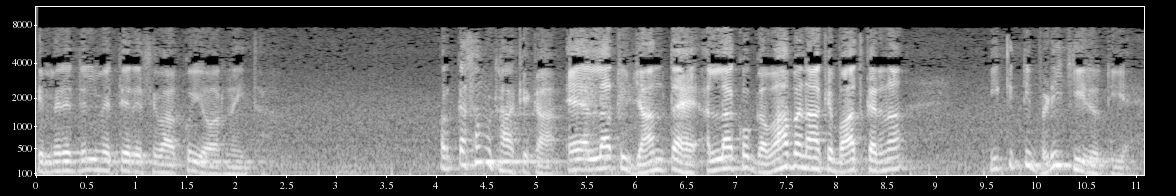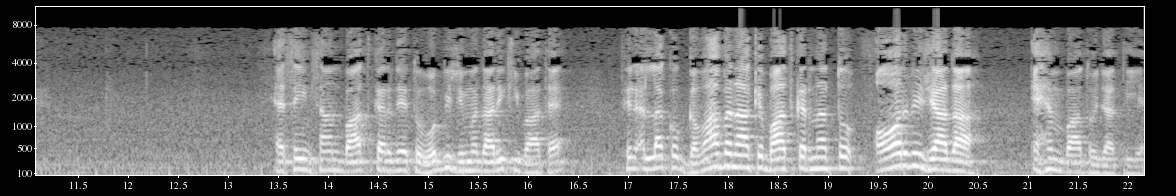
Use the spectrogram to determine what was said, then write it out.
کہ میرے دل میں تیرے سوا کوئی اور نہیں تھا۔ اور قسم اٹھا کے کہا، اے اللہ، تو جانتا ہے، اللہ کو گواہ بنا کے بات کرنا یہ کتنی بڑی چیز ہوتی ہے۔ ایسے انسان بات کر دے تو وہ بھی ذمہ داری کی بات ہے۔ پھر اللہ کو گواہ بنا کے بات کرنا تو اور بھی زیادہ اہم بات ہو جاتی ہے۔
